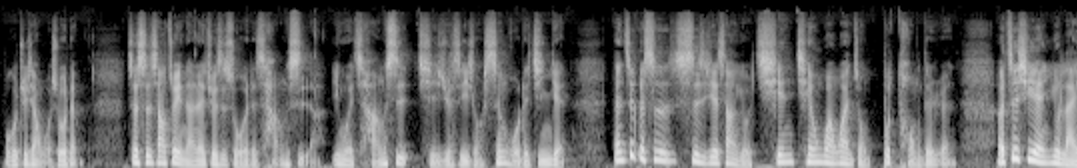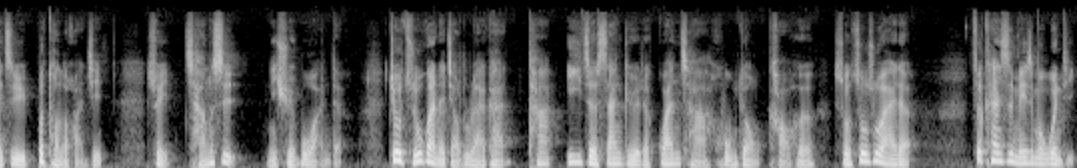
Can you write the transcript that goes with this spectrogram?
不过就像我说的，这世上最难的就是所谓的尝试啊，因为尝试其实就是一种生活的经验。但这个是世界上有千千万万种不同的人，而这些人又来自于不同的环境，所以尝试你学不完的。就主管的角度来看，他依这三个月的观察、互动、考核所做出来的，这看似没什么问题，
